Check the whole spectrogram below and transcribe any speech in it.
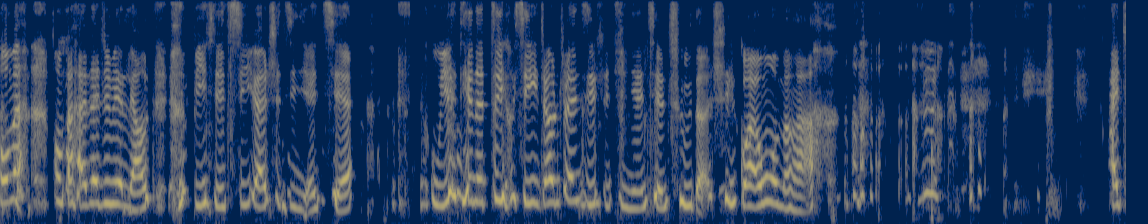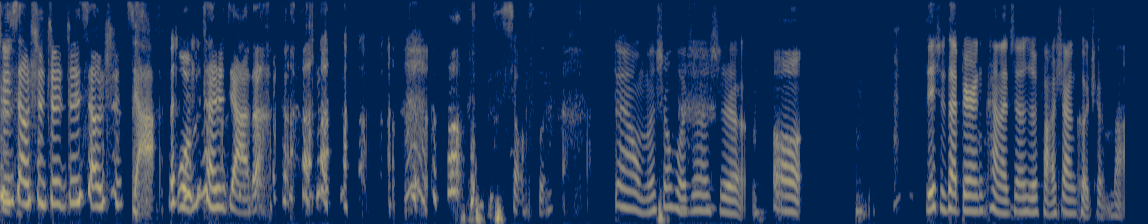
我们我们还在这边聊《冰雪奇缘》是几年前，五月天的最新一张专辑是几年前出的，谁管我们啊？还真像是真，真像是假，我们才是假的，笑死了。对啊，我们生活真的是，哦，也许在别人看来真的是乏善可陈吧。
